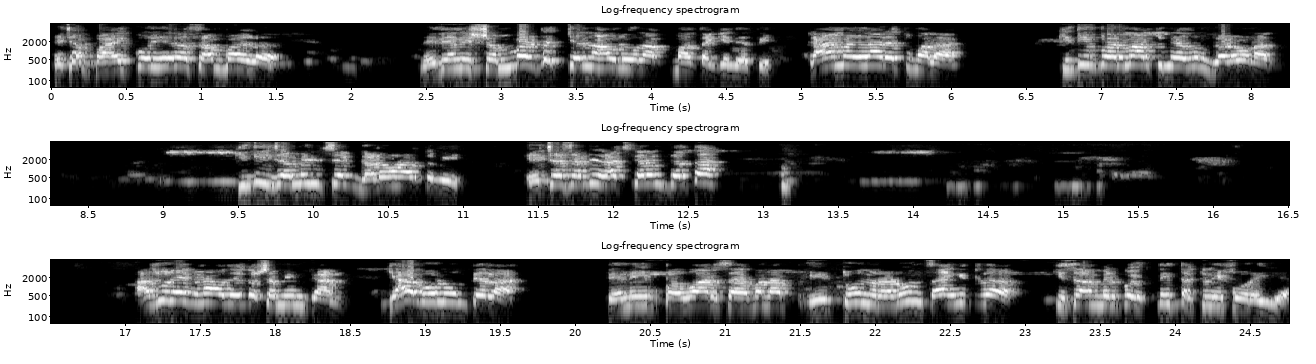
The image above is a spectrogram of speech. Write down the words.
त्याच्या बायको याला सांभाळलं. नाही त्याने शंभर टक्के नाव लिहून आत्महत्या केली असती. काय म्हणणार आहे तुम्हाला? किती परमार तुम्ही अजून घडवणार? किती जमीन शेख घडवणार तुम्ही? याच्यासाठी राजकारण करता? अजून एक नाव देतो शमीम खान. घ्या बोलून त्याला. त्यांनी पवार साहेबांना भेटून रडून सांगितलं की साहेब मेरे को इतनी तकलीफ हो रही है.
